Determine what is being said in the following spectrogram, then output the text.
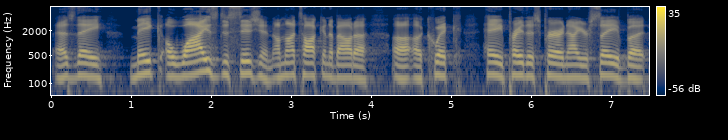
as they make a wise decision. I'm not talking about a, a, a quick, hey, pray this prayer, now you're saved, but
